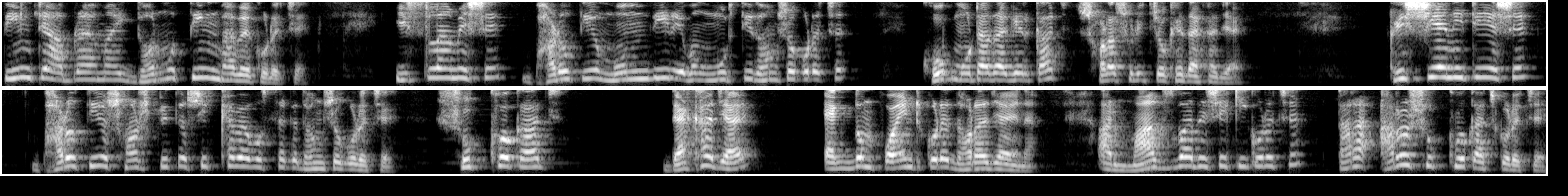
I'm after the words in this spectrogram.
তিনটে আব্রাহামাইক ধর্ম তিনভাবে করেছে। ইসলাম এসে ভারতীয় মন্দির এবং মূর্তি ধ্বংস করেছে। খুব মোটা দাগের কাজ সরাসরি চোখে দেখা যায়। ক্রিশ্চিয়ানিটি এসে ভারতীয় সংস্কৃত শিক্ষা ব্যবস্থাকে ধ্বংস করেছে। সূক্ষ্ম কাজ দেখা যায়, একদম পয়েন্ট করে ধরা যায় না। আর মার্ক্সবাদ এসে কি করেছে? তারা আরও সূক্ষ্ম কাজ করেছে।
